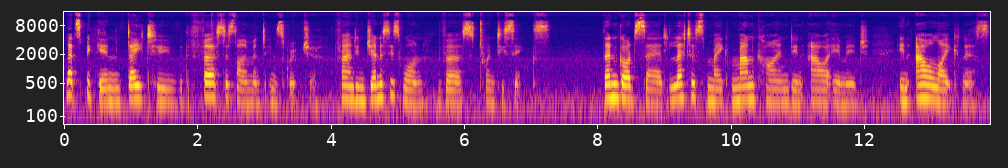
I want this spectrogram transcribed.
Let's begin day two with the first assignment in Scripture, found in Genesis 1, verse 26. Then God said, Let us make mankind in our image, in our likeness,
